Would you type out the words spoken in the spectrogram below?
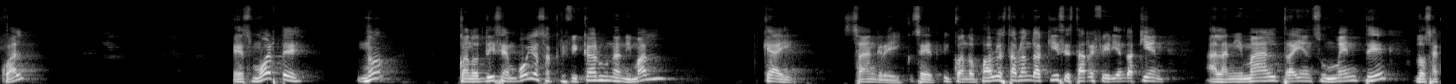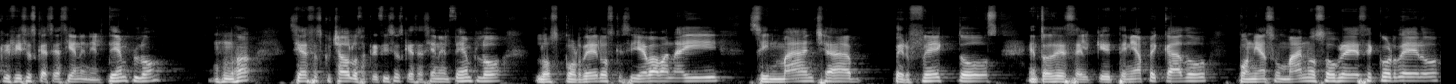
¿Cuál? Es muerte, ¿no? Cuando dicen voy a sacrificar un animal, ¿qué hay? Sangre. Y, cuando Pablo está hablando aquí, se está refiriendo a quién? Al animal, trae en su mente los sacrificios que se hacían en el templo, ¿no? Si has escuchado los sacrificios que se hacían en el templo, los corderos que se llevaban ahí, sin mancha, perfectos. Entonces el que tenía pecado ponía su mano sobre ese cordero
